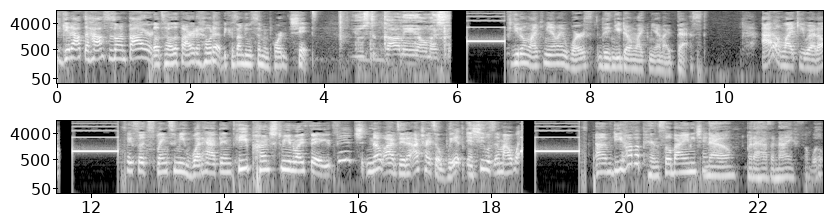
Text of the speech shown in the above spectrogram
Hurry, get out, the house is on fire. Well, tell the fire to hold up because I'm doing some important shit. Used to call me on my If you don't like me at my worst, then you don't like me at my best. I don't like you at all. Okay, so explain to me what happened. He punched me in my face. Bitch, no I didn't. I tried to whip and she was in my way. Um, do you have a pencil by any chance? No, but I have a knife. Wh-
